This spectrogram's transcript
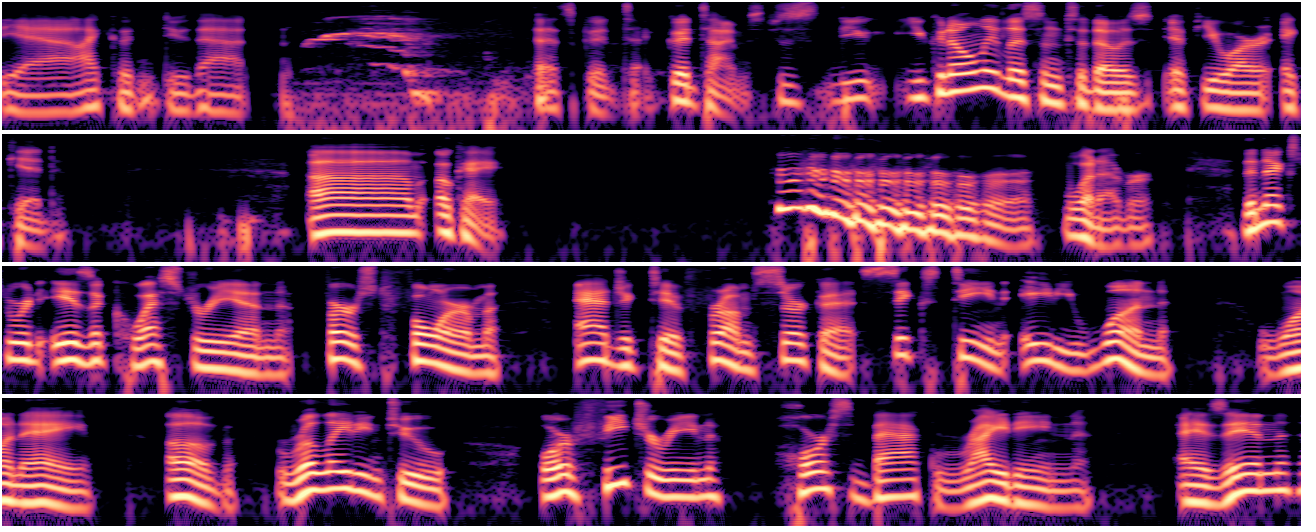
Yeah, I couldn't do that. That's good. T- good times. You you can only listen to those if you are a kid. Um. Okay. Whatever. The next word is equestrian. First form, adjective from circa 1681. 1a of relating to or featuring horseback riding, as in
